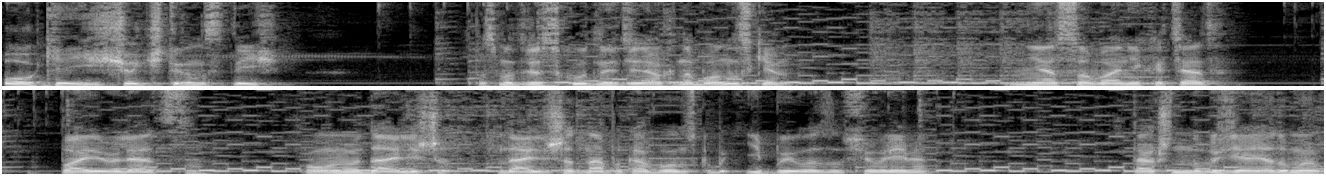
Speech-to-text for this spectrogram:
Окей, еще 14 тысяч. Посмотрю, скудный денек на бонуске. Не особо они хотят появляться. По-моему, да, лишь, да, лишь одна пока бонуска и было за все время. Так что, друзья, я думаю,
